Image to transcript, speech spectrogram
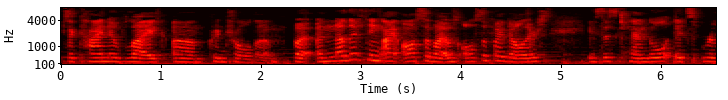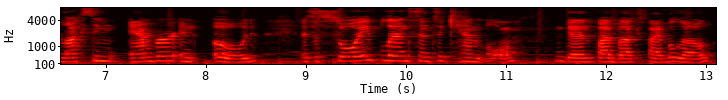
to kind of like um, control them. But another thing I also bought, it was also $5, is this candle. It's Relaxing Amber and Oud. It's a soy blend scented candle. Again, five bucks, five below.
